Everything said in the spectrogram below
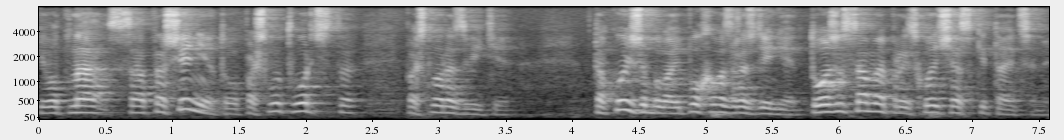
И вот на соотношение этого пошло творчество, пошло развитие. Такой же была эпоха Возрождения. То же самое происходит сейчас с китайцами.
